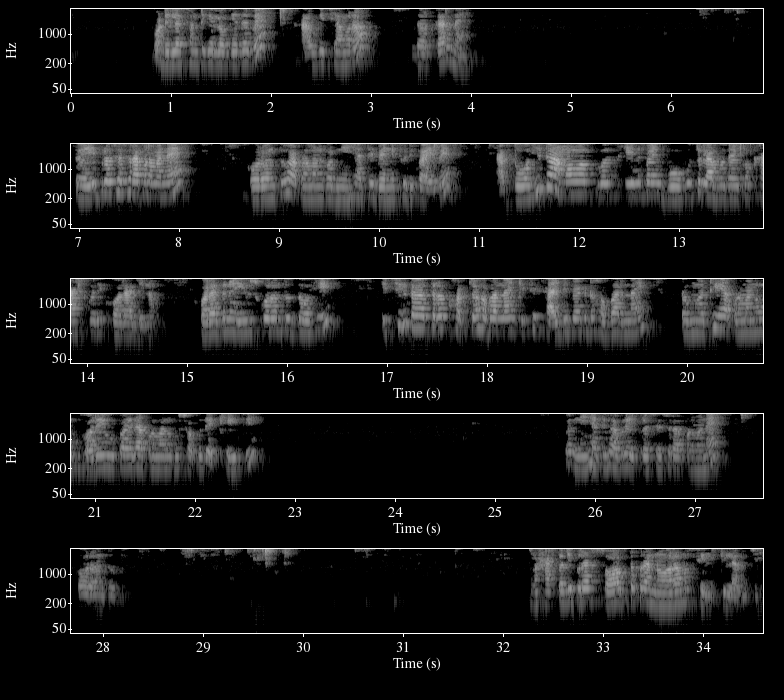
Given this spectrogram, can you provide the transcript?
ବଡ଼ି ଲୋସନ୍ ଟିକେ ଲଗାଇଦେବେ ଆଉ କିଛି ଆମର ଦରକାର ନାହିଁ তো এই প্রসেসরে আপনার করতু আপনার নিহতি বেনিফিট পাইবে আর দহি তো আম স্কিন বহুত লাভদায়ক খাস করে খরাদিন খরাদিন ইউজ করতু দহি କିଛି ତା'ର ଖର୍ଚ୍ଚ ହେବାର ନାହିଁ କିଛି ସାଇଡ଼୍ ଇଫେକ୍ଟ ହେବାର ନାହିଁ ତ ମୁଁ ଏଠି ଆପଣମାନଙ୍କୁ ଘରୋଇ ଉପାୟରେ ଆପଣମାନଙ୍କୁ ସବୁ ଦେଖେଇଛି ତ ନିହାତି ଭାବରେ ଏ ପ୍ରୋସେସ୍ରେ ଆପଣମାନେ କରନ୍ତୁ ହାତଟି ପୁରା ସଫ୍ଟ ପୁରା ନରମ ସିଲ୍କି ଲାଗୁଛି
